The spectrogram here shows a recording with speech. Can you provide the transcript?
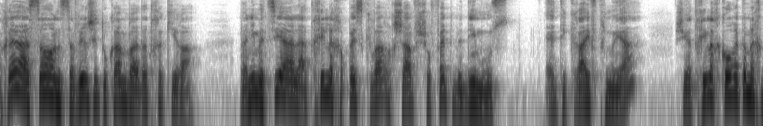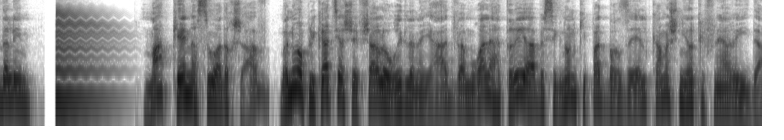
אחרי האסון סביר שתוקם ועדת חקירה, ואני מציע להתחיל לחפש כבר עכשיו שופט בדימוס, אתי קרייף פנויה, שיתחיל לחקור את המחדלים. מה כן עשו עד עכשיו? בנו אפליקציה שאפשר להוריד לנייד ואמורה להתריע בסגנון כיפת ברזל כמה שניות לפני הרעידה.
